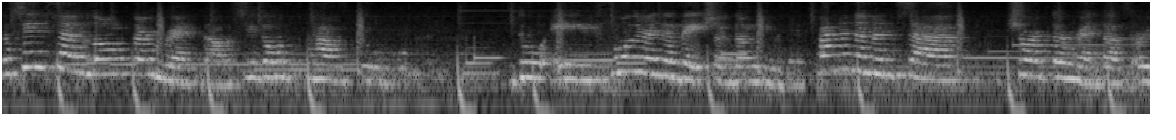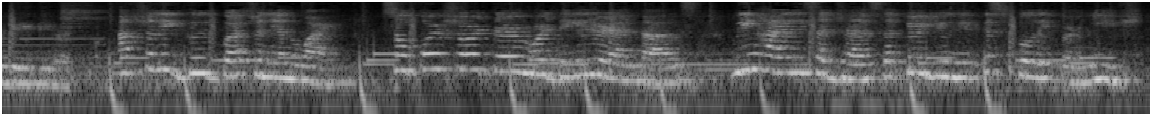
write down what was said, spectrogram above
So since sa long-term rentals, you don't have to do a full renovation ng unit. Paano naman sa short-term rentals or daily rentals? Actually, good question yan, Wine. So, for short-term or daily rentals, we highly suggest that your unit is fully furnished.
